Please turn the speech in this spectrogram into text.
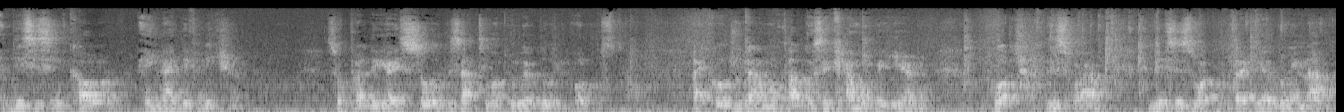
And this is in color and in high definition. So practically I saw exactly what we were doing almost. I called Giuliano Montaldo, I said, come over here, watch this one. This is what we are doing now.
